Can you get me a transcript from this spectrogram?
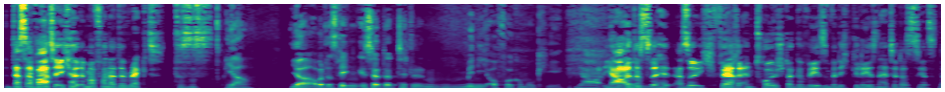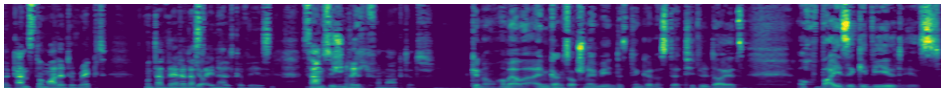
Das erwarte ich halt immer von der Direct. Das ist. Ja. Ja, aber deswegen ist ja der Titel Mini auch vollkommen okay. Ja, ja, ähm, das, also ich wäre enttäuschter gewesen, wenn ich gelesen hätte, das ist jetzt eine ganz normale Direct und dann wäre das ja. der Inhalt gewesen. Das haben deswegen sie schon richtig vermarktet. Genau, haben wir aber eingangs auch schon erwähnt, ich denke, dass der Titel da jetzt auch weise gewählt ist.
